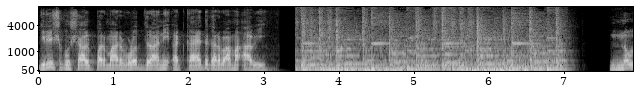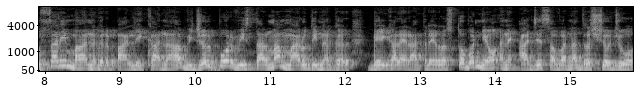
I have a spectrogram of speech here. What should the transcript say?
ગિરીશ ઘુશાલ પરમાર વડોદરાની અટકાયત કરવામાં આવી. નવસારી મહાનગરપાલિકાના વિજલપોર વિસ્તારમાં મારુતિનગર. ગઈકાલે રાત્રે રસ્તો બન્યો અને આજે સવારના દ્રશ્યો જુઓ.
